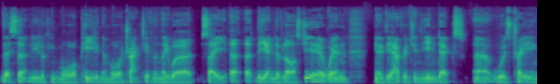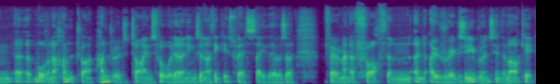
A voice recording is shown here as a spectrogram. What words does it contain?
they're certainly looking more appealing and more attractive than they were, say, at, at the end of last year when, you know, the average in the index uh, was trading at more than 100, 100 times forward earnings. And I think it's fair to say there was a fair amount of froth and, and over exuberance in the market.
